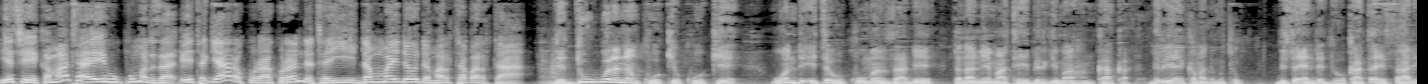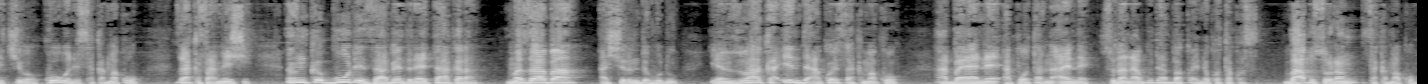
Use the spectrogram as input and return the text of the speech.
ya ce kamata ya yi hukumar zaɓe ta gyara kurakuran da ta yi don maido da martabarta. Da duk waɗannan koke-koke wanda ita hukumar zaɓe tana nema ta yi birgiman hankaka bir ya kama da mutum. Bisa yadda doka ta yi sare cewa kowane sakamako za ka same shi. In ka buɗe zaɓen da na yi takara maza ba 24 yanzu haka inda akwai sakamako a bayanai a portal na inec suna na guda bakwai na takwas. Babu sauran sakamako.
